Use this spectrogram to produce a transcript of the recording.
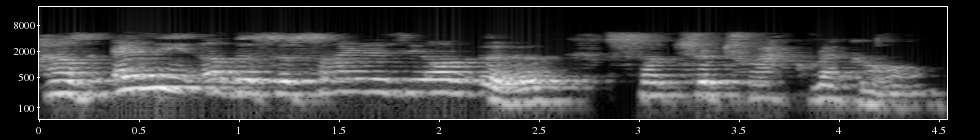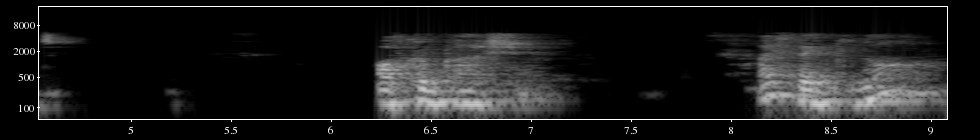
has any other society on earth such a track record of compassion? I think not.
